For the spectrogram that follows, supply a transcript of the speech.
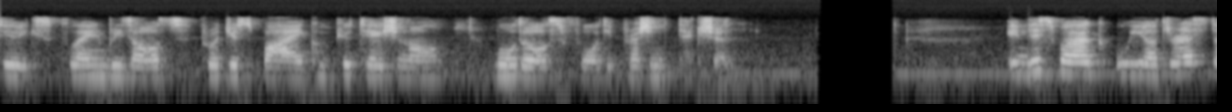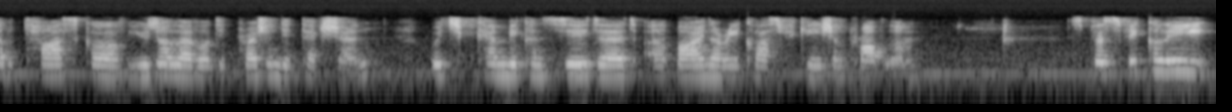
to explain results produced by computational models for depression detection. In this work, we address the task of user-level depression detection, which can be considered a binary classification problem. Specifically,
